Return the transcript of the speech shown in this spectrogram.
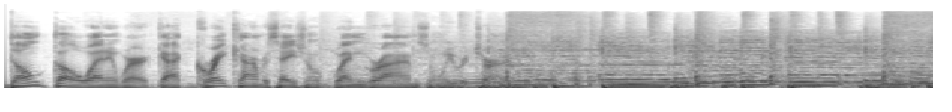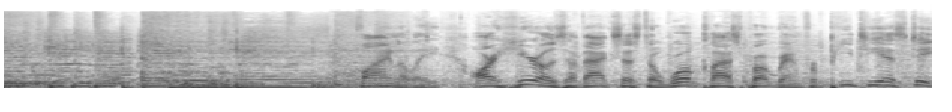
Don't go anywhere. Got great conversation with Gwen Grimes when we return. Finally, our heroes have access to world class program for PTSD,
